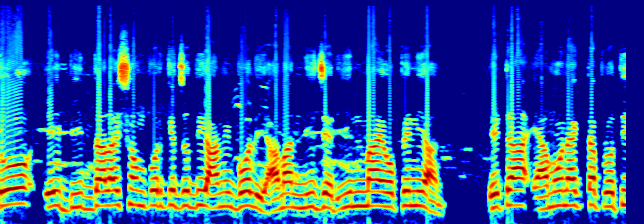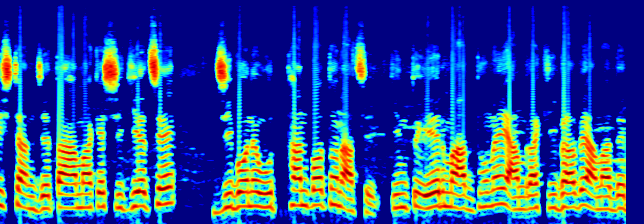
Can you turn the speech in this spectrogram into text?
তো এই বিদ্যালয় সম্পর্কে যদি আমি বলি, আমার নিজের ইন মাই ওপিনিয়ন এটা এমন একটা প্রতিষ্ঠান যেটা আমাকে শিখিয়েছে, জীবনে উত্থান পতন আছে, কিন্তু এর মাধ্যমেই আমরা কীভাবে আমাদের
